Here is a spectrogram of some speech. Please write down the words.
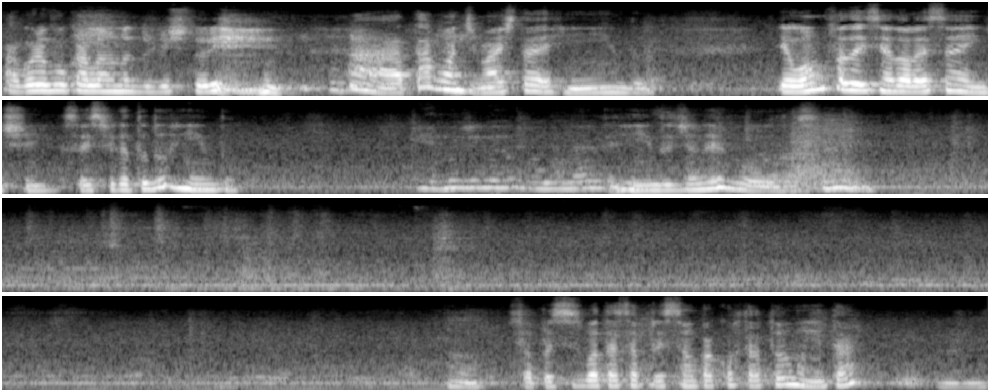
Agora eu vou com a lâmina do bisturi. ah, tá bom demais, tá rindo. Eu amo fazer isso em adolescente. Vocês ficam tudo rindo. Rindo de nervoso, né? Rindo de nervoso, isso aí. Ó, só preciso botar essa pressão pra cortar tua unha, tá? Uhum.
